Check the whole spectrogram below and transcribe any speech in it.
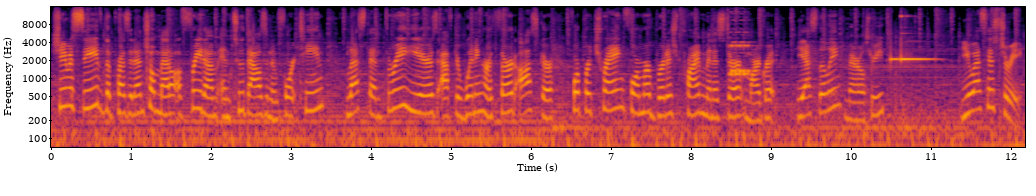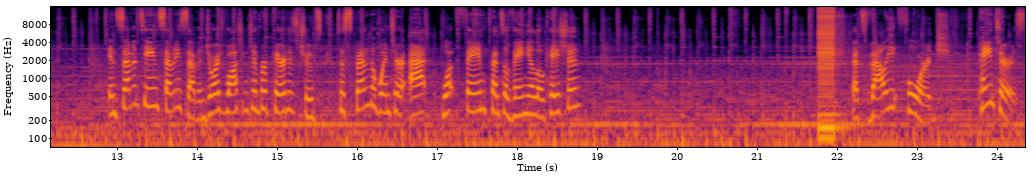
She received the Presidential Medal of Freedom in 2014, less than three years after winning her third Oscar for portraying former British Prime Minister Margaret. Yes, Lily? Meryl Streep. U.S. history. In 1777, George Washington prepared his troops to spend the winter at what famed Pennsylvania location? That's Valley Forge. Painters.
